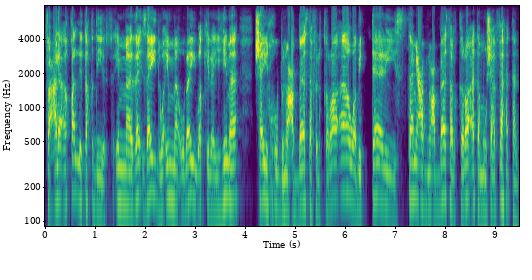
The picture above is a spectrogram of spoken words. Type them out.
فعلى أقل تقدير إما زيد وإما أبي وكليهما شيخ ابن عباس في القراءة وبالتالي سمع ابن عباس القراءة مشافهة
